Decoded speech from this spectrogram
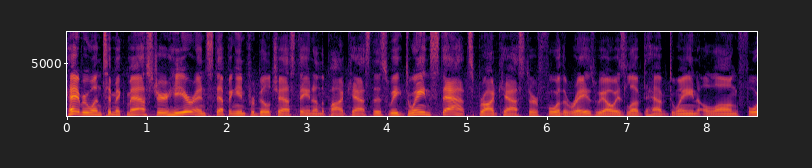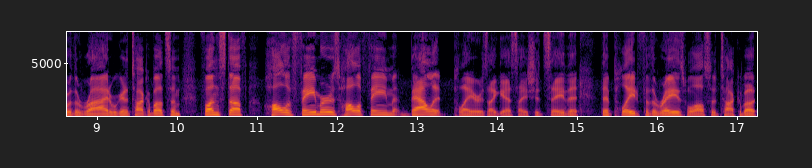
Hey everyone, Tim McMaster here, and stepping in for Bill Chastain on the podcast this week. Dewayne Staats, broadcaster for the Rays. We always love to have Dewayne along for the ride. We're going to talk about some fun stuff. Hall of Famers, Hall of Fame ballot players, I guess I should say, that, that played for the Rays. We'll also talk about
